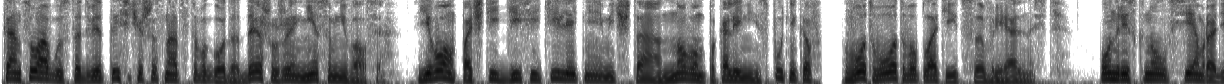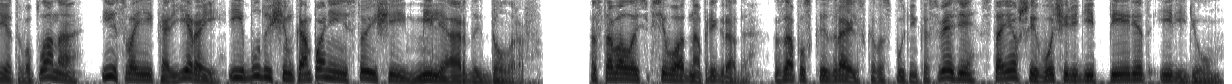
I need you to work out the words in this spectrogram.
К концу августа 2016 года Дэш уже не сомневался. Его почти десятилетняя мечта о новом поколении спутников вот-вот воплотится в реальность. Он рискнул всем ради этого плана и своей карьерой, и будущим компанией, стоящей миллиарды долларов. Оставалась всего одна преграда — запуск израильского спутника связи, стоявший в очереди перед Иридиум.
